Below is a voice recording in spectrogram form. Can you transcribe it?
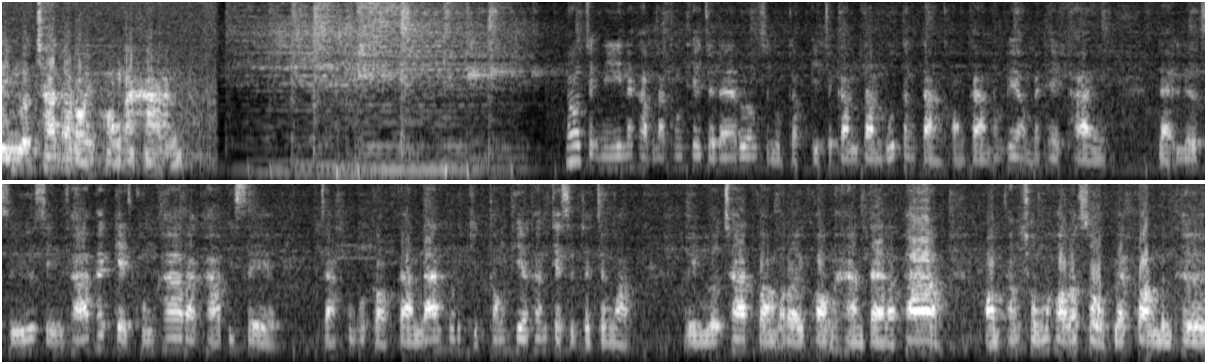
ริมรสชาติอร่อยของอาหาร นอกจากนี้นะครับนักท่องเที่ยวจะได้ร่วมสนุกกับกิจกรรมตามบูธต่างๆ ของการท่องเที่ยวแห่งประเทศไทย และเลือกซื้อสินค้าแพ็กเกจคุ้มค่าราคาพิเศษ จากผู้ประกอบการด้านธุรกิจท่องเที่ยวทั้ง 77 จังหวัด ริมรสชาติความอร่อยของอาหารแต่ละภาคพร้อมทั้งชมมหรสพและความบันเทิง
